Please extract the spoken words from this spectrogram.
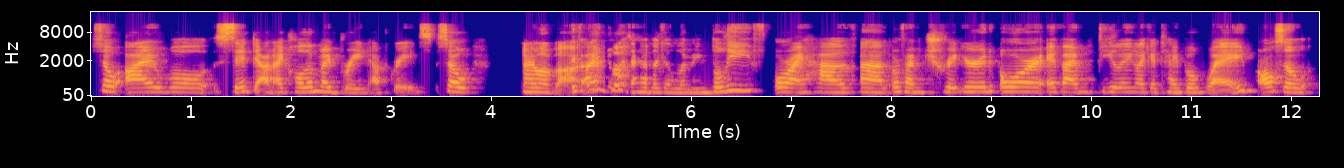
So I will sit down. I call them my brain upgrades. So I love that. if I notice I have like a limiting belief, or I have, uh, or if I'm triggered, or if I'm feeling like a type of way, also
